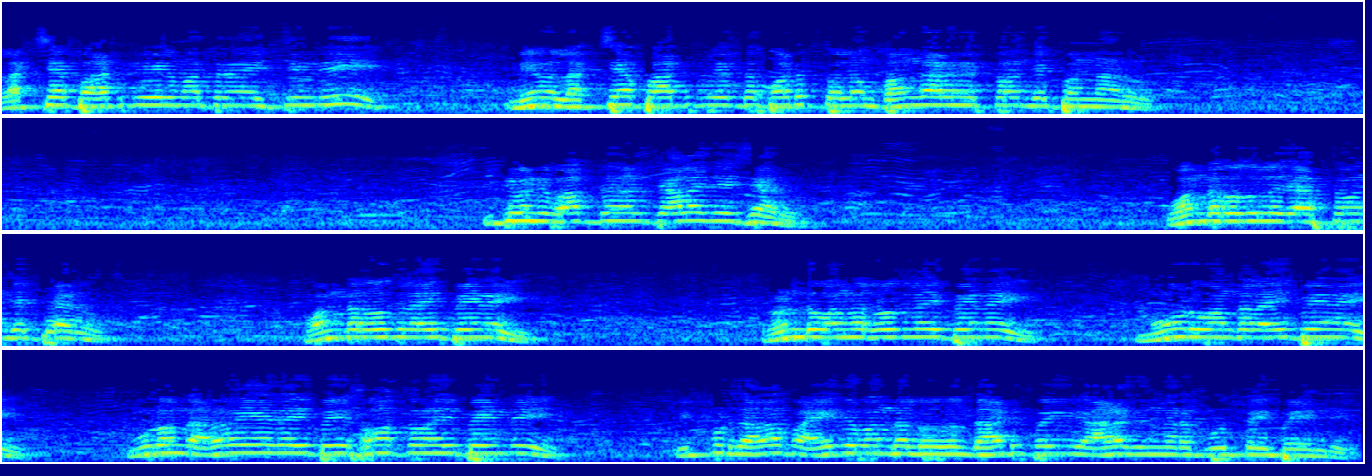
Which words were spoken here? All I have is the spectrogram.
లక్ష పాతిక వేలు మాత్రమే ఇచ్చింది. మేము లక్ష పాతిక వేలతో పాటు తులం బంగారం ఇస్తామని చెప్పి అన్నారు ఇటువంటి వాగ్దానాలు చాలా చేశారు. వంద రోజుల్లో చేస్తామని చెప్పారు. వంద రోజులు అయిపోయినాయి. రెండు వందల రోజులు అయిపోయినాయి. మూడు వందలు అయిపోయినాయి. మూడు వందల అరవై ఐదు అయిపోయి సంవత్సరం అయిపోయింది. ఇప్పుడు దాదాపు ఐదు వందల రోజులు దాటిపోయి ఏడాదిన్నర పూర్తయిపోయింది.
